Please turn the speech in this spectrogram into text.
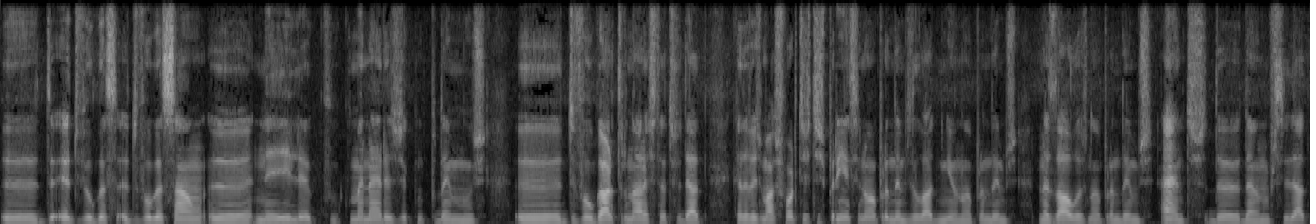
eh, a divulgação, a divulgação eh, na ilha, que maneiras é que podemos eh, divulgar, tornar esta atividade cada vez mais forte. Esta experiência não aprendemos em lado nenhum, não aprendemos nas aulas, não aprendemos antes de, da universidade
